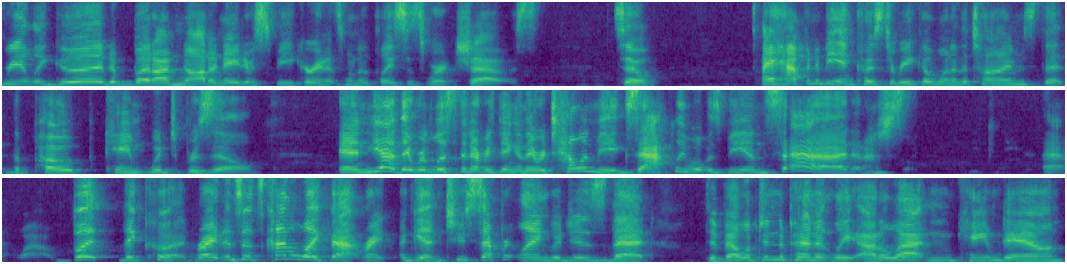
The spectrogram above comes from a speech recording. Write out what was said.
really good, but I'm not a native speaker, and it's one of the places where it shows. So I happened to be in Costa Rica one of the times that the Pope came, went to Brazil. And yeah, they were listening to everything and they were telling me exactly what was being said. And I was just like, you can hear that? Wow but they could, right? And so it's kind of like that, right? Again, two separate languages that developed independently out of Latin, came down,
